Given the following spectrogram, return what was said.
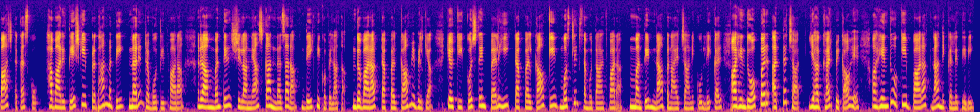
पाँच अगस्त को हमारे देश के प्रधानमंत्री नरेंद्र मोदी द्वारा राम मंदिर शिलान्यास का नज़ारा देखने को मिला था। दोबारा टप्पल गाँव में मिल गया, क्योंकि कुछ दिन पहले ही टप्पल गाँव के मुस्लिम समुदाय द्वारा मंदिर न बनाए जाने को लेकर और हिंदुओं पर अत्याचार, यह घर गाँव है और हिंदुओं की बारात न निकलने देनी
